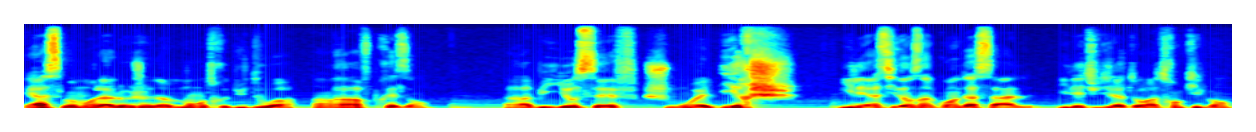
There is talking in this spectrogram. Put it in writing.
Et à ce moment-là, le jeune homme montre du doigt un Rav présent, Rabbi Yosef Shmuel Hirsch, il est assis dans un coin de la salle, il étudie la Torah tranquillement.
